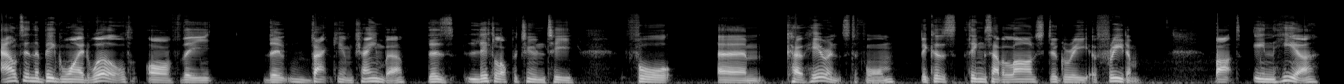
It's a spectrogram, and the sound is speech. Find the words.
out in the big wide world of the the vacuum chamber, there's little opportunity for um, coherence to form because things have a large degree of freedom. But in here,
